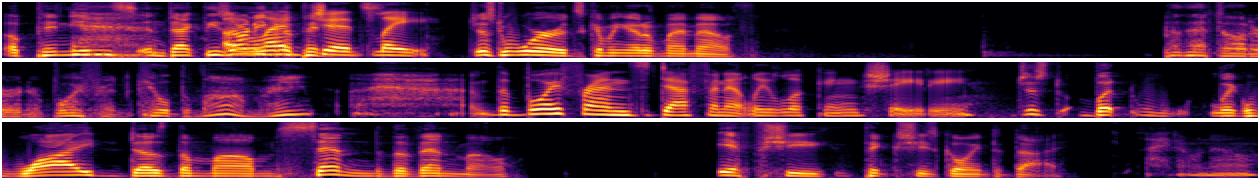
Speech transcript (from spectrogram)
opinions. In fact, these aren't even opinions. Allegedly. Just words coming out of my mouth. But that daughter and her boyfriend killed the mom, right? The boyfriend's definitely looking shady. just but like why does the mom send the Venmo if she thinks she's going to die? I don't know.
